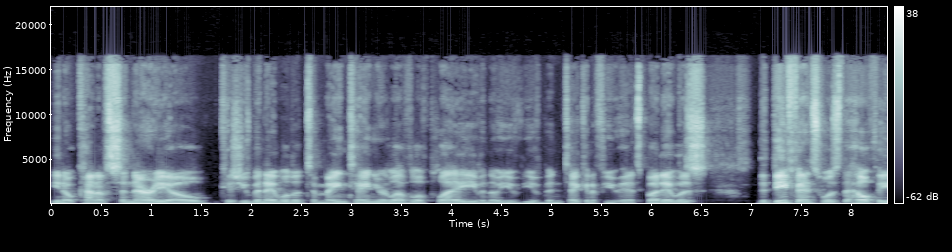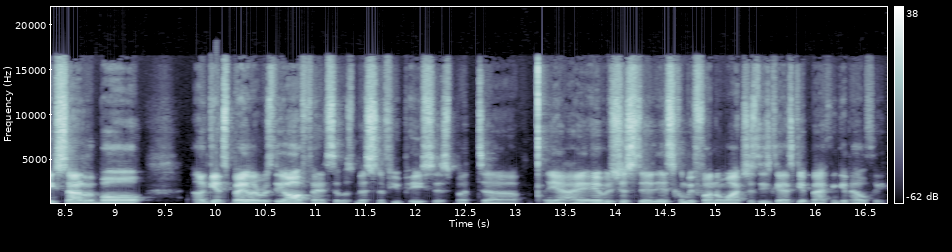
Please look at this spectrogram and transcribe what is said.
you know, kind of scenario because you've been able to, to maintain your level of play even though you've you've been taking a few hits. But it was the defense was the healthy side of the ball against Baylor was the offense that was missing a few pieces. But uh, yeah, it, it, was just it, it's going to be fun to watch as these guys get back and get healthy.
